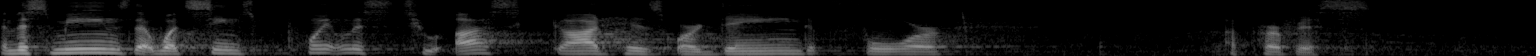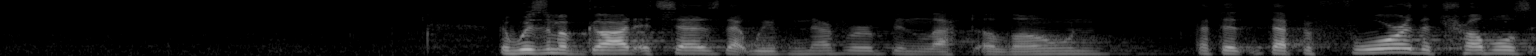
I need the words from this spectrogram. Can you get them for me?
And this means that what seems pointless to us, God has ordained for a purpose. The wisdom of God, it says that we've never been left alone, that, the, that before the troubles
